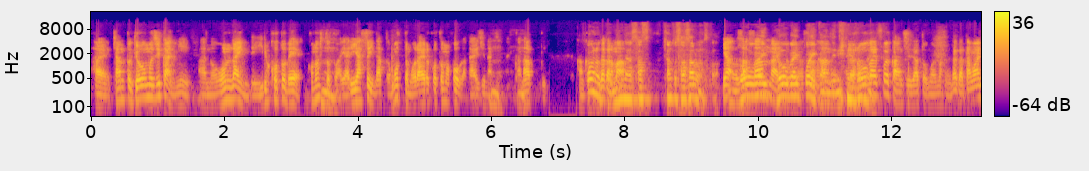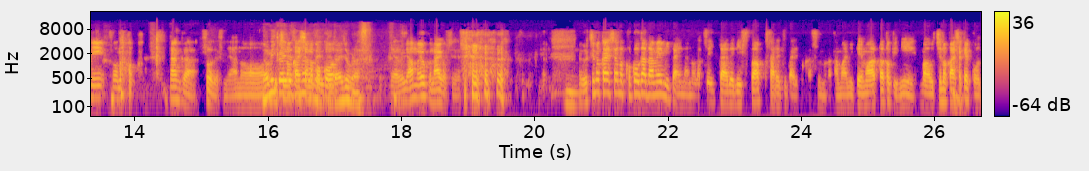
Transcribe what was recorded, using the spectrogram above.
はい、ちゃんと業務時間に、あの、オンラインでいることで、この人とはやりやすいなと思ってもらえることの方が大事なんじゃないかなっていう感覚。こういうのってみだからまあ、ちゃんと刺さるんですか？いや、刺さ老んない老害っぽい感じに老害っい。ぽい感じだと思いますね。だからたまに、その、なんか、そうですね、あの、飲み会の会社のここ、大丈夫なんですか、いや、あんま良くないかもしれないです。うん。うちの会社のここがダメみたいなのがツイッターでリストアップされてたりとかするのがたまに出回った時に、まあ、うちの会社結構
